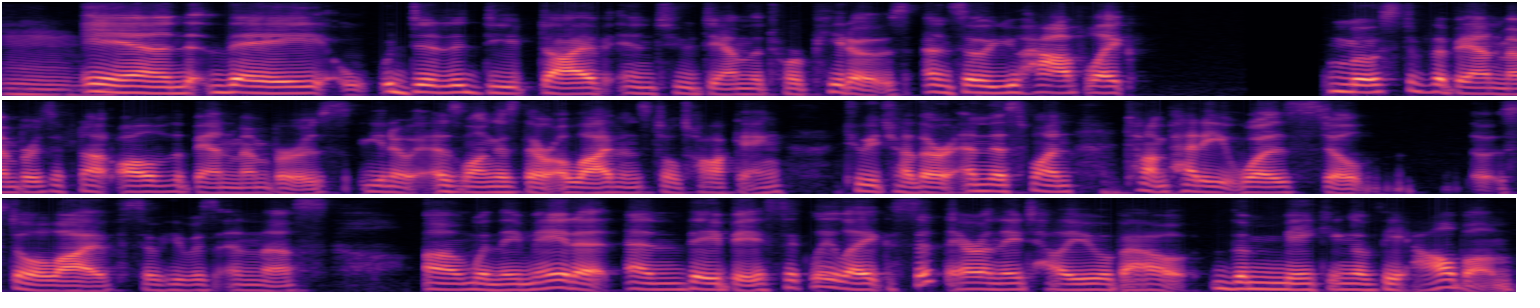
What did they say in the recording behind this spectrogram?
Mm. and they did a deep dive into Damn the Torpedoes. And so you have like most of the band members, if not all of the band members, you know, as long as they're alive and still talking to each other. And this one, Tom Petty was still uh, still alive, so he was in this um, when they made it. And they basically like sit there and they tell you about the making of the album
